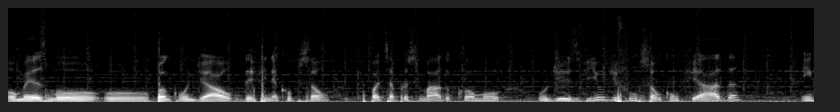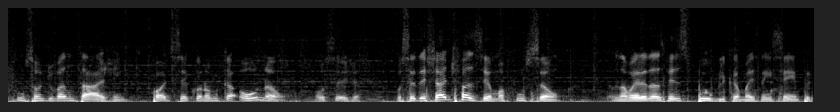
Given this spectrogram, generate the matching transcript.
ou mesmo o Banco Mundial definem a corrupção que pode ser aproximado como o desvio de função confiada em função de vantagem, pode ser econômica ou não. Ou seja, você deixar de fazer uma função, na maioria das vezes pública, mas nem sempre,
